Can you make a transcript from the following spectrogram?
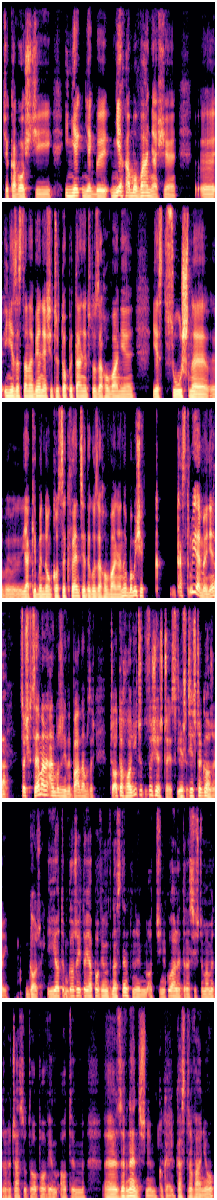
ciekawości i nie, jakby nie hamowania się y, i nie zastanawiania się, czy to pytanie, czy to zachowanie jest słuszne, jakie będą konsekwencje tego zachowania, no bo my się kastrujemy, nie? Tak. Coś chcemy, ale, ale może nie wypada, może coś. Czy o to chodzi, czy to coś jeszcze jest? Jest jeszcze gorzej. Gorzej. I o tym gorzej to ja powiem w następnym odcinku, ale teraz jeszcze mamy trochę czasu, to opowiem o tym e, zewnętrznym Okej. kastrowaniu,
